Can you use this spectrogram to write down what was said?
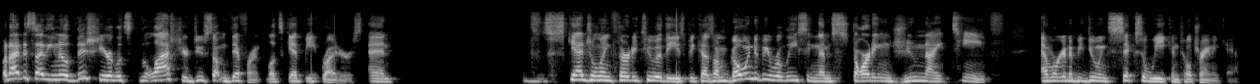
But I decided, you know, this year let's the last year do something different. Let's get beat writers and scheduling 32 of these because I'm going to be releasing them starting June 19th, and we're going to be doing six a week until training camp.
